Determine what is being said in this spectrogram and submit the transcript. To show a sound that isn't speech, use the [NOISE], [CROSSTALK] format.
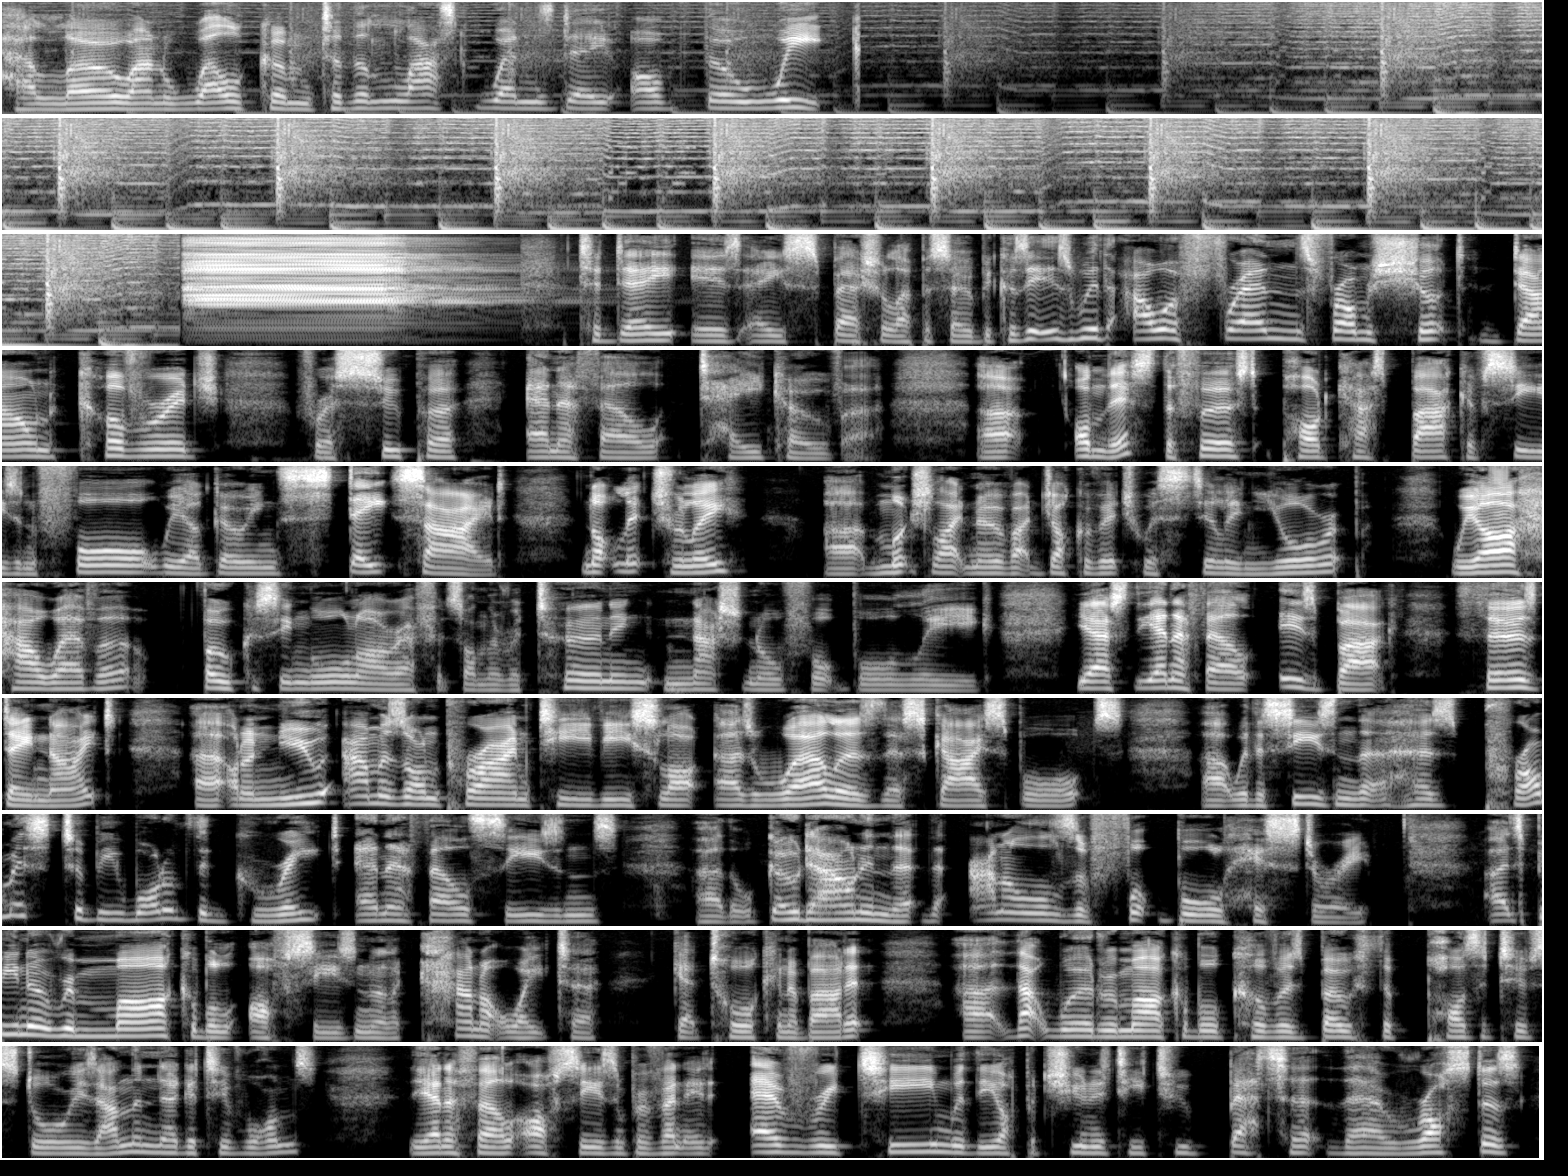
Hello and welcome to the last Wednesday of the week. Today is a special episode because it is with our friends from Shut Down Coverage for a super NFL takeover. Uh, on this, the first podcast back of season four, we are going stateside. Not literally, uh, much like Novak Djokovic, we're still in Europe. We are, however, focusing all our efforts on the returning National Football League. Yes, the NFL is back Thursday night uh, on a new Amazon Prime TV slot, as well as the Sky Sports, uh, with a season that has promised to be one of the great NFL seasons uh, that will go down in the, the annals of football history. Uh, it's been a remarkable off season, and I cannot wait to get talking about it. Uh, that word remarkable covers both the positive stories and the negative ones. The NFL offseason prevented every team with the opportunity to better their rosters,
